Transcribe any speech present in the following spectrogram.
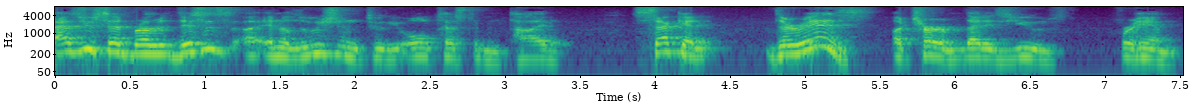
As you said, brother, this is uh, an allusion to the Old Testament title. Second, there is a term that is used for him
